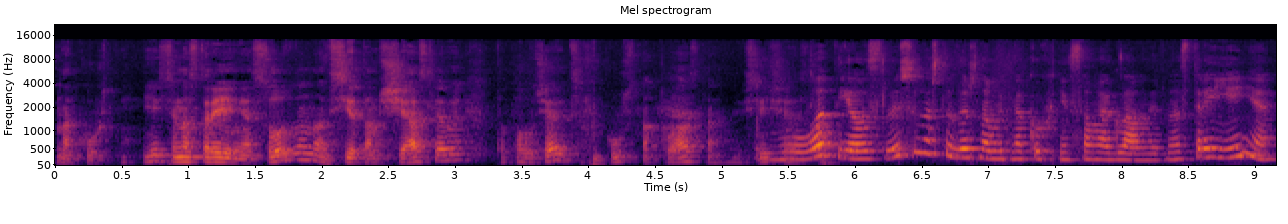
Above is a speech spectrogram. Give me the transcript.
на кухне. Если настроение создано, все там счастливы, то получается вкусно, классно, и все счастливы. Вот, я услышала, что должно быть на кухне самое главное, это настроение.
